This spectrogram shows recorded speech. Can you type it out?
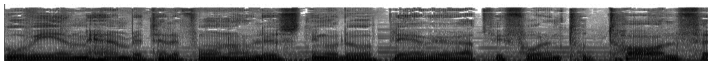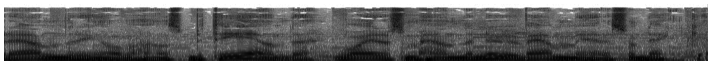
Går vi in med hemlig telefonavlyssning och, och då upplever vi att vi får en total förändring av hans beteende. Vad är det som händer nu? Vem är det som läcker?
